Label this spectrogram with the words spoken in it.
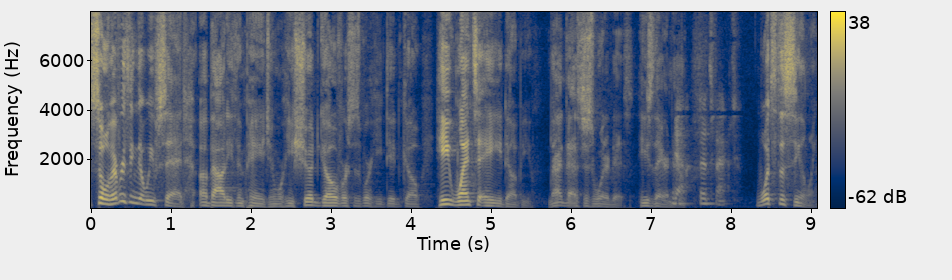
So, of everything that we've said about Ethan Page and where he should go versus where he did go, he went to AEW. That, that's just what it is. He's there now. Yeah, that's fact. What's the ceiling?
